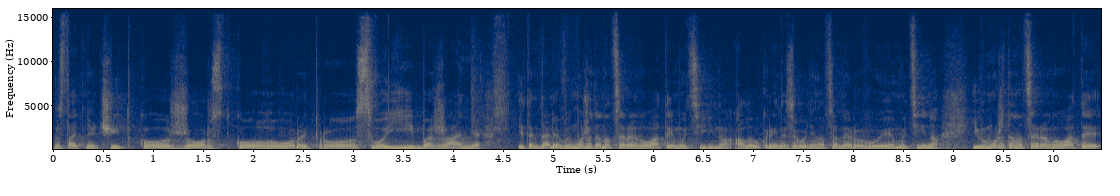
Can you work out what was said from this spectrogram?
достатньо чітко, жорстко говорить про свої бажання і так далі. Ви можете на це реагувати емоційно, але Україна сьогодні на це не реагує емоційно, і ви можете на це реагувати,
